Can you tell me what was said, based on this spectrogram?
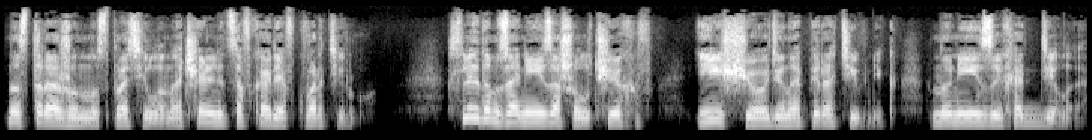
настороженно спросила начальница, входя в квартиру. Следом за ней зашел Чехов и еще один оперативник, но не из их отдела.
